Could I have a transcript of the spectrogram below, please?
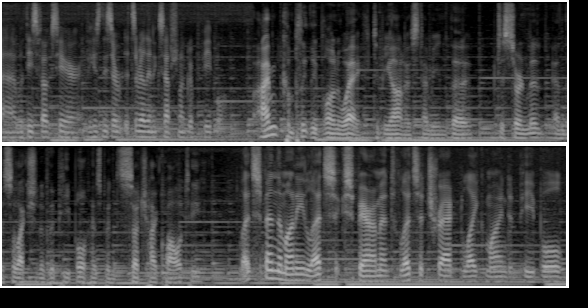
uh, with these folks here because these are it's a really an exceptional group of people. I'm completely blown away, to be honest. I mean, the discernment and the selection of the people has been such high quality. Let's spend the money, let's experiment, let's attract like-minded people,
